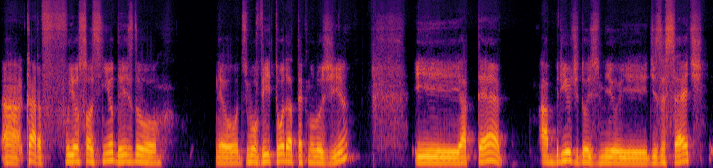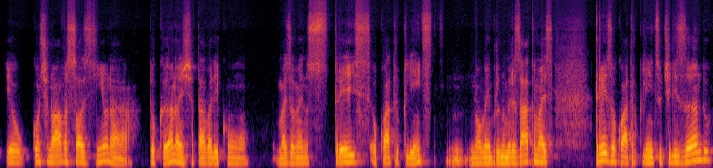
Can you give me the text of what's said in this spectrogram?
Ah, cara, fui eu sozinho desde o... Eu desenvolvi toda a tecnologia e até abril de 2017 eu continuava sozinho na tocando, a gente já estava ali com mais ou menos três ou quatro clientes, não lembro o número exato, mas três ou quatro clientes utilizando.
